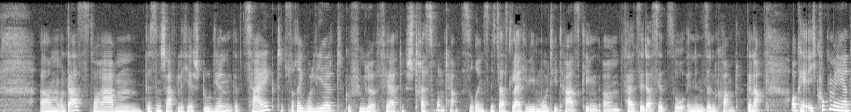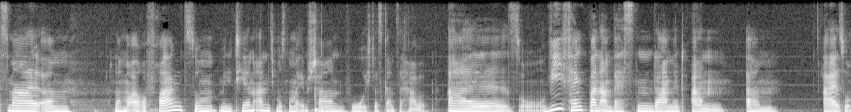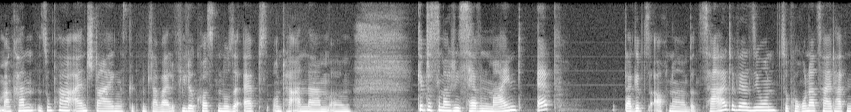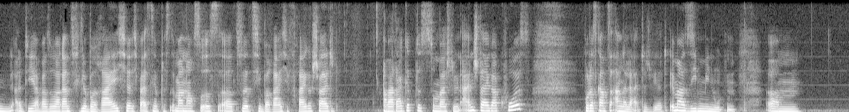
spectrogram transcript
Ähm, und das, so haben wissenschaftliche Studien gezeigt, reguliert Gefühle, fährt Stress runter. Das ist übrigens nicht das gleiche wie Multitasking, ähm, falls dir das jetzt so in den Sinn kommt. Genau. Okay, ich gucke mir jetzt mal ähm, nochmal eure Fragen zum Meditieren an. Ich muss nochmal eben schauen, wo ich das Ganze habe. Also, wie fängt man am besten damit an? Ähm, also, man kann super einsteigen. Es gibt mittlerweile viele kostenlose Apps. Unter anderem ähm, gibt es zum Beispiel die Seven Mind App. Da gibt es auch eine bezahlte Version. Zur Corona-Zeit hatten die aber sogar ganz viele Bereiche. Ich weiß nicht, ob das immer noch so ist, äh, zusätzliche Bereiche freigeschaltet. Aber da gibt es zum Beispiel einen Einsteigerkurs, wo das Ganze angeleitet wird. Immer sieben Minuten. Ähm,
